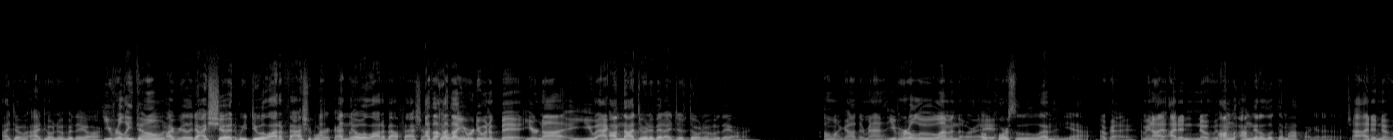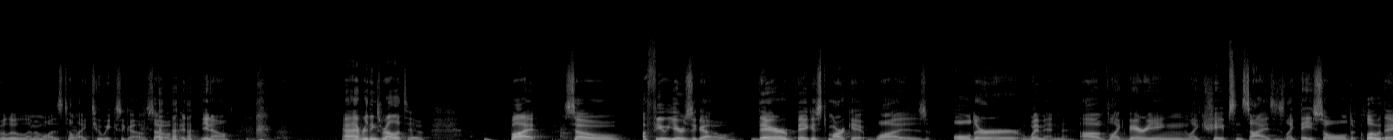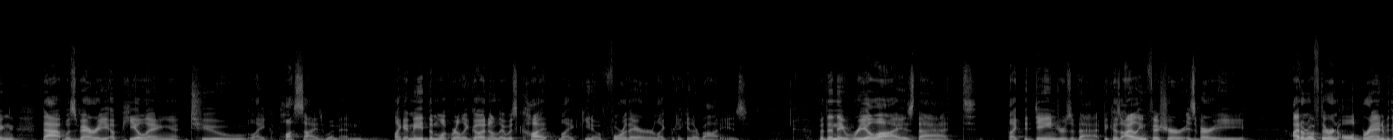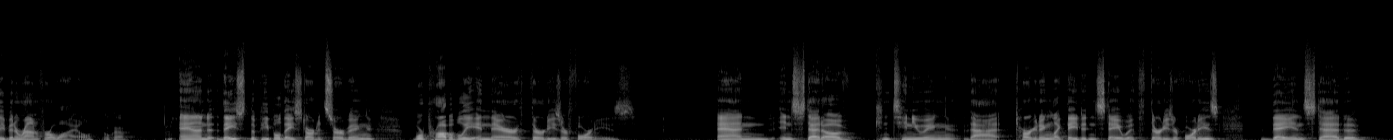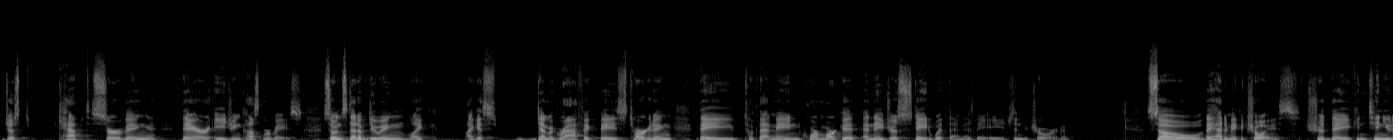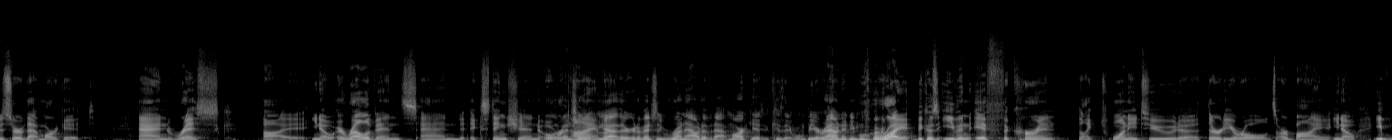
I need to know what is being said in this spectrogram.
I don't. I don't know who they are. You really don't. I really don't. I should. We do a lot of fashion work. I, I, know a lot about fashion. I thought. I, I thought you were doing a bit. You're not. You act. I'm not doing a bit. I just don't know who they are. Oh my God, they're mad. You've heard of Lululemon though, right? Of course, Lululemon. Yeah. Okay. I mean, yeah. I, I didn't know who. I'm I'm gonna look them up. I gotta. I, I, didn't know who Lululemon was till like two weeks ago. So it, you know, everything's relative. But so a few years ago, their biggest market was older women of like varying like shapes and sizes like they sold clothing that was very appealing to like plus size women like it made them look really good and it was cut like you know for their like particular bodies. But then they realized that like the dangers of that because Eileen Fisher is very I don't know if they're an old brand but they've been around for a while. Okay. And they the people they started serving were probably in their 30s or 40s. And instead of continuing that targeting, like they didn't stay with 30s or 40s, they instead just kept serving their aging customer base. So instead of doing like, I guess, demographic based targeting, they took that main core market and they just stayed with them as they aged and matured. So they had to make a choice. Should they continue to serve that market and risk, uh, you know, irrelevance and extinction well, over time? Yeah, they're going to eventually run out of that market because they won't be around anymore. right. Because even if the current like 22 to 30 year olds are buying, you know,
